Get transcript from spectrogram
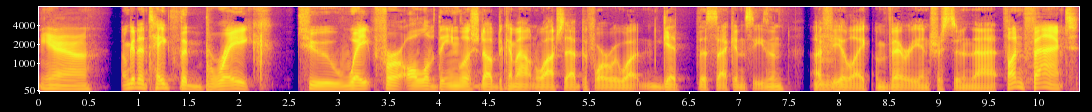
Yeah. I'm going to take the break to wait for all of the English dub to come out and watch that before we get the second season. I hmm. feel like I'm very interested in that. Fun fact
